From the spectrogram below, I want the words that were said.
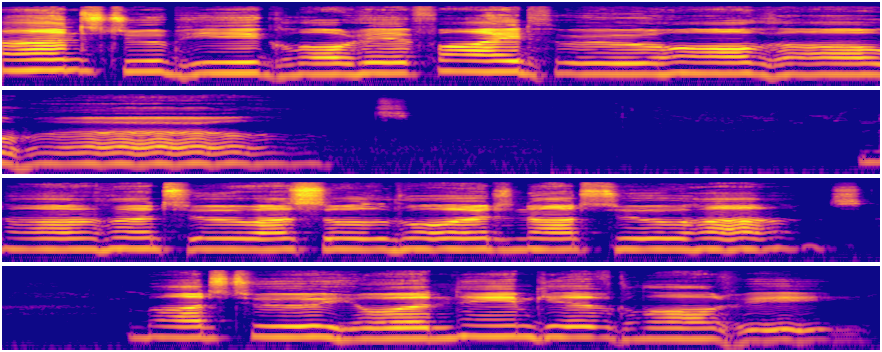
and to be glorified through all the worlds. Not to us, O Lord, not to us, but to your name give glory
